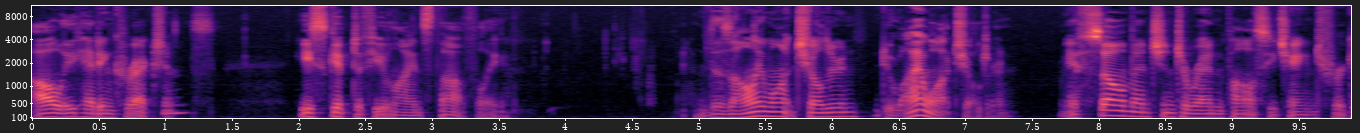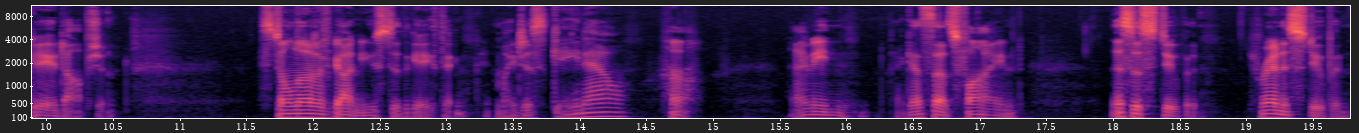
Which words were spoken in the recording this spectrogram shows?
Ollie heading corrections? He skipped a few lines thoughtfully. Does Ollie want children? Do I want children? If so, mention to Wren policy change for gay adoption. Still not have gotten used to the gay thing. Am I just gay now? Huh. I mean, I guess that's fine. This is stupid. Ren is stupid.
